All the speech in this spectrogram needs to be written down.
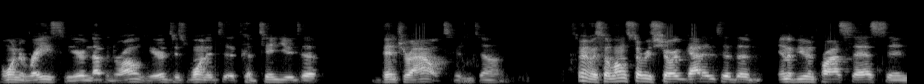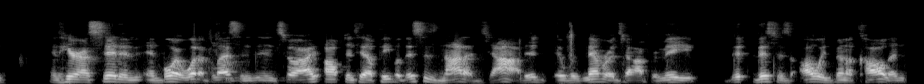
born and raised here, nothing wrong here. Just wanted to continue to venture out. And um, so anyway, so long story short, got into the interviewing process and and here I sit and, and boy, what a blessing. And so I often tell people this is not a job. It, it was never a job for me. Th- This has always been a calling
